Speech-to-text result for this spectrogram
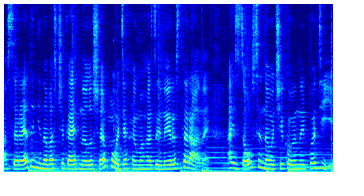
а всередині на вас чекають не лише потяги, магазини і ресторани, а й зовсім неочікувані події,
